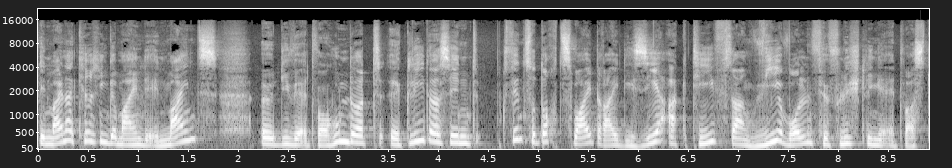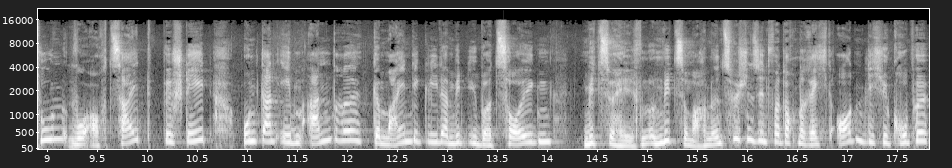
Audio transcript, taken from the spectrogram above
In meiner Kirchengemeinde in Mainz, äh, die wir etwa 100 äh, Glieder sind, sind so doch zwei, drei, die sehr aktiv sagen, wir wollen für Flüchtlinge etwas tun, wo auch Zeit besteht und dann eben andere Gemeindeglieder mit überzeugen, mitzuhelfen und mitzumachen. Inzwischen sind wir doch eine recht ordentliche Gruppe,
